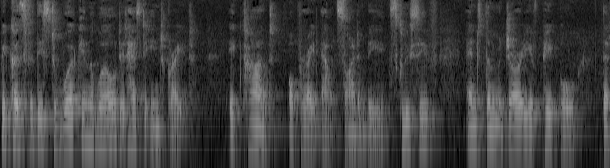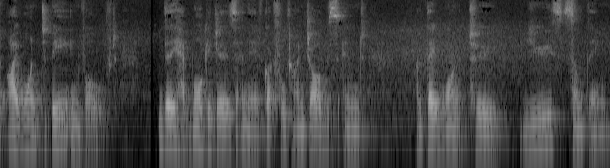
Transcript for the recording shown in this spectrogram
Because for this to work in the world, it has to integrate. It can't operate outside and be exclusive. And the majority of people that I want to be involved, they have mortgages and they've got full time jobs and um, they want to use something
